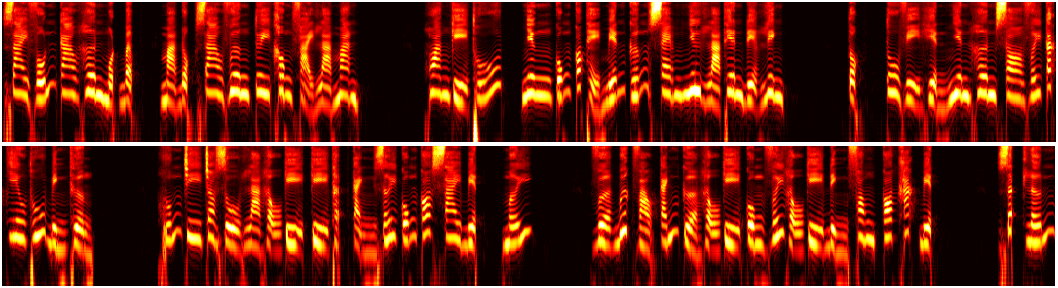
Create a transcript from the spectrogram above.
Giai vốn cao hơn một bậc, mà độc giao vương tuy không phải là man. Hoang kỳ thú, nhưng cũng có thể miễn cưỡng xem như là thiên địa linh. Tục, tu vị hiển nhiên hơn so với các yêu thú bình thường. huống chi cho dù là hậu kỳ kỳ thật cảnh giới cũng có sai biệt, mới. Vừa bước vào cánh cửa hậu kỳ cùng với hậu kỳ đỉnh phong có khác biệt. Rất lớn,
